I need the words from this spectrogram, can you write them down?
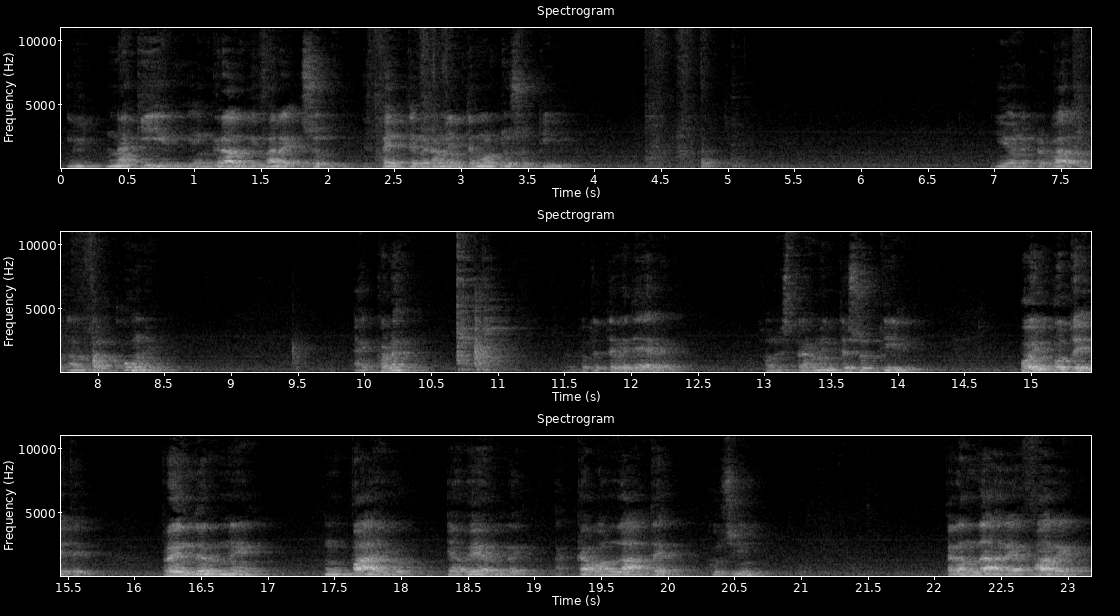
Il nakiri è in grado di fare fette veramente molto sottili. Io ne preparo soltanto alcune. Eccole, le potete vedere, sono estremamente sottili. Poi potete prenderne un paio e averle accavallate, così, per andare a fare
